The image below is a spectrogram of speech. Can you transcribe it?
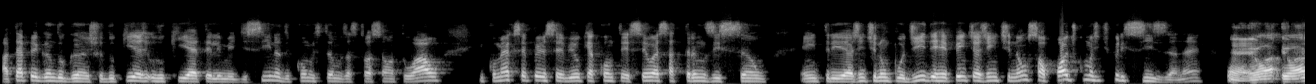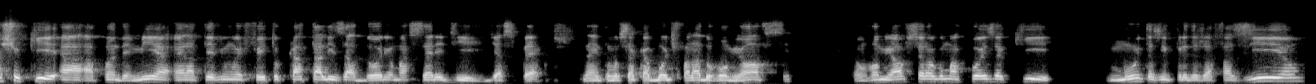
Até pegando o gancho do que, é, do que é telemedicina, de como estamos na situação atual, e como é que você percebeu que aconteceu essa transição entre a gente não podia e de repente a gente não só pode como a gente precisa, né? É, eu, eu acho que a, a pandemia ela teve um efeito catalisador em uma série de, de aspectos. Né? Então você acabou de falar do home office. Então home office era alguma coisa que muitas empresas já faziam,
